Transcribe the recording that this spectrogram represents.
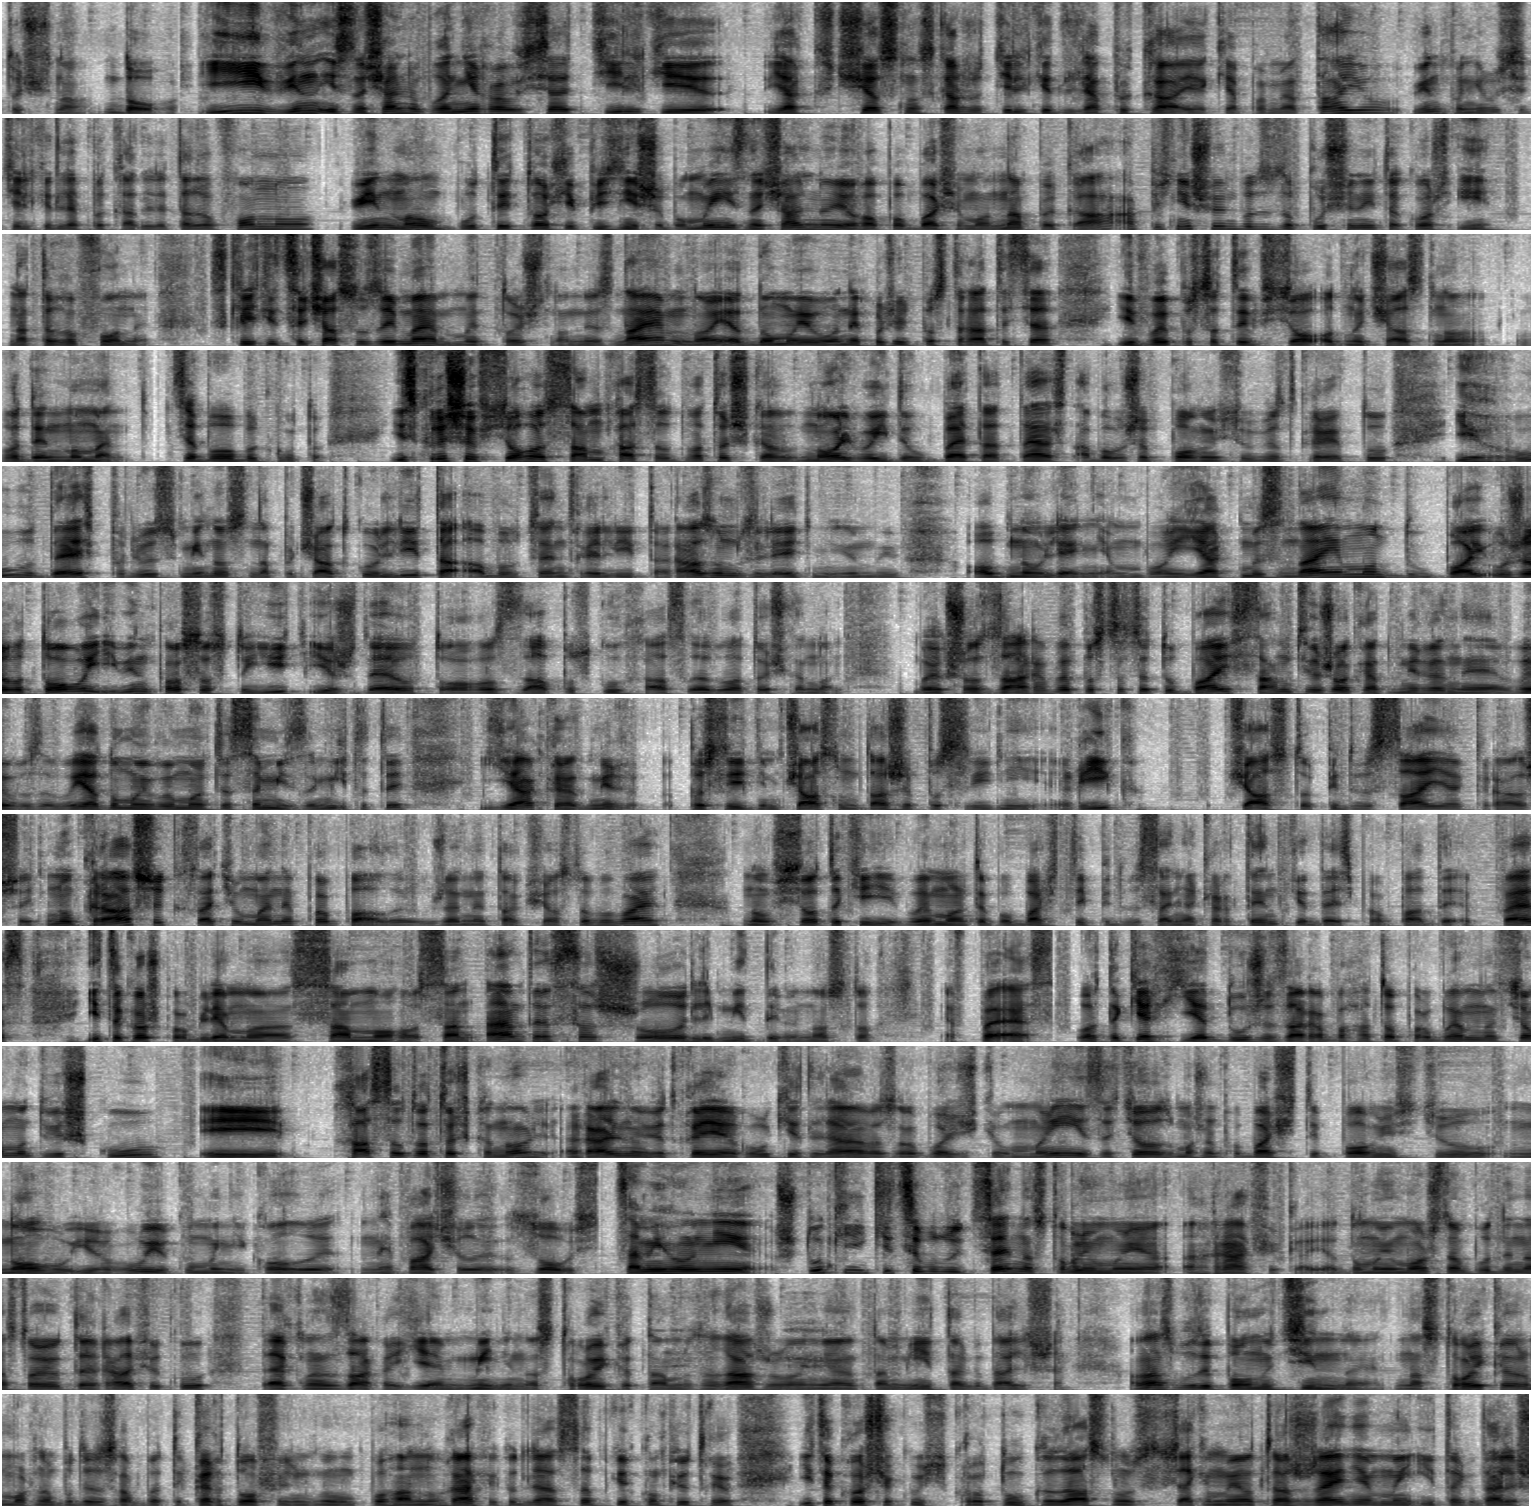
довго. І він ізначально планувався тільки, як чесно скажу, тільки для ПК. Як я пам'ятаю, він планувався тільки для ПК. Для телефону він мав бути трохи пізніше, бо ми ізначально його побачимо на ПК, а пізніше він буде запущений також і на телефони. Скільки це часу займе, ми точно не знаємо, але я думаю, вони хочуть постаратися і випустити все одночасно в один момент. Це було би круто. І скоріше всього, сам Hustle 2.0 вийде в бета-тест або вже повністю відкриту ігру десь плюс-мінус на початку літа або в центрі літа разом з літнім обновленням. Бо, як ми знаємо, Дубай уже готовий і він просто стоїть і жде того запуску Hustle 2.0. Бо якщо зараз випустити Дубай, сам двіжок Радміра не вивезе. Я думаю, ви можете самі замітити, як Радмір посліднім часом, навіть послідній рік. Часто підвисає, крашить. Ну, краші, кстати, у мене пропали. Вже не так часто буває. але все-таки ви можете побачити підвисання картинки, десь пропаде FPS. І також проблема самого Сан Андреса, що ліміт 90 FPS. От таких є дуже зараз багато проблем на цьому двіжку. І Hustle 2.0 реально відкриє руки для розробників. Ми за цього зможемо побачити повністю нову ігру, яку ми ніколи не бачили зовсім. Самі головні штуки, які це будуть, це настроюємо графіка. Я думаю, можна буде настроювати графіку, так як у нас зараз є міні-настройка, там згражування там і так далі. А у нас буде повноцінна настройка, можна буде зробити картофельну погану графіку для слабких комп'ютерів, і також якусь круту, класну з всякими отраженнями і так далі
